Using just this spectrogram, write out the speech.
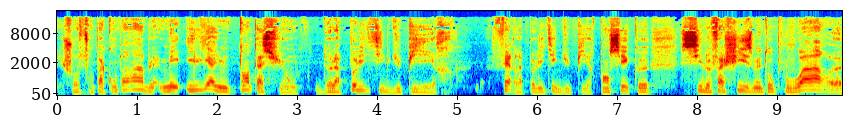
les choses ne sont pas comparables, mais il y a une tentation de la politique du pire. Faire la politique du pire. Penser que si le fascisme est au pouvoir, euh,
